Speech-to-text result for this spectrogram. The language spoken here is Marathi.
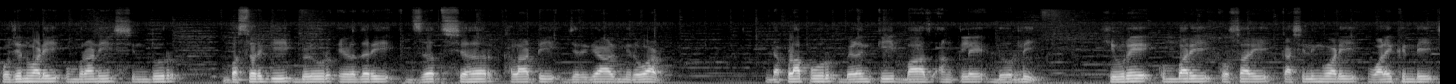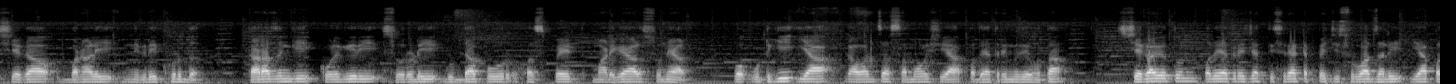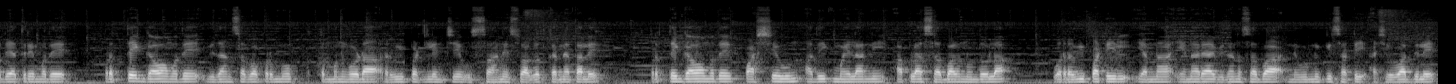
कोजनवाडी उमराणी सिंदूर बसरगी बिळूर येळदरी जत शहर खलाटी जिरग्याळ मिरवाड डपळापूर बेळंकी बाज अंकले डोरली हिवरे कुंभारी कोसारी काशिलिंगवाडी वाळेखिंडी शेगाव बनाळी निगडी खुर्द काराजंगी कोळगिरी सोरडी गुड्डापूर हसपेट माडग्याळ सोन्याळ व उटगी या गावांचा समावेश या पदयात्रेमध्ये होता. शेगाव येथून पदयात्रेच्या तिसऱ्या टप्प्याची सुरुवात झाली. या पदयात्रेमध्ये प्रत्येक गावामध्ये विधानसभा प्रमुख तम्मनगौडा रवी पाटील यांचे उत्साहाने स्वागत करण्यात आले. प्रत्येक गावामध्ये पाचशेहून अधिक महिलांनी आपला सहभाग नोंदवला. व रवी पाटील यांना येणाऱ्या विधानसभा निवडणुकीसाठी आशीर्वाद दिले.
